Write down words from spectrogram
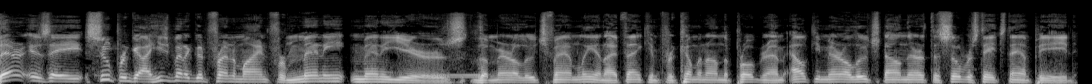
There is a super guy. He's been a good friend of mine for many, many years, the Mariluch family, and I thank him for coming on the program. Elkie Mariluch down there at the Silver State Stampede,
